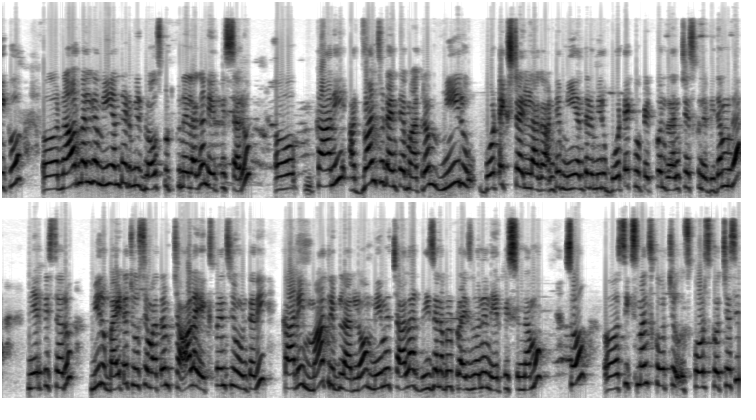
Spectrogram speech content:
మీకు నార్మల్గా మీ అంతటి మీరు బ్లౌజ్ కుట్టుకునేలాగా నేర్పిస్తారు. కానీ అడ్వాన్స్డ్ అంటే మాత్రం మీరు బోటెక్ స్టైల్ లాగా అంటే మీ అంతటి మీరు బోటెక్ పెట్టుకొని రన్ చేసుకునే విధంగా నేర్పిస్తారు. మీరు బయట చూస్తే మాత్రం చాలా ఎక్స్పెన్సివ్ ఉంటుంది. కానీ మా త్రిబులర్లో మేము చాలా రీజనబుల్ ప్రైస్లోనే నేర్పిస్తున్నాము. సో సిక్స్ మంత్స్ కోర్స్ కోర్స్కి వచ్చేసి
